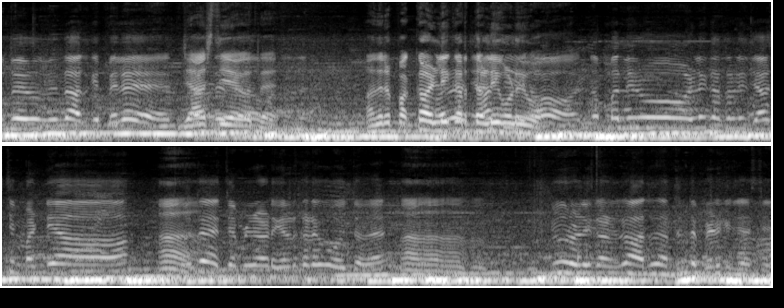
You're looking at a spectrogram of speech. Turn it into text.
ಉದ್ದ ಇರೋದ್ರಿಂದ ಅದಕ್ಕೆ ಬೆಲೆ ಜಾಸ್ತಿ ಆಗುತ್ತೆ. ಅಂದ್ರೆ ಪಕ್ಕ ಹಳ್ಳಿಕರ್ ತಳಿಗಳು ನಮ್ಮಲ್ಲಿರೋ ಹಳ್ಳಿ ಕತ್ತಳಿ ಜಾಸ್ತಿ ಮಂಡ್ಯ ಹಾಂ ಮತ್ತೆ ತಮಿಳುನಾಡು ಎರಡು ಕಡೆಗೂ ಹೋಗ್ತವೆ. ಹಾಂ ಹಾಂ ಹಾಂ ಪ್ಯೂರ್ ಹಳ್ಳಿ ಕಡೆ ಅದು ಅದರಿಂದ ಬೇಡಿಕೆ ಜಾಸ್ತಿ.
